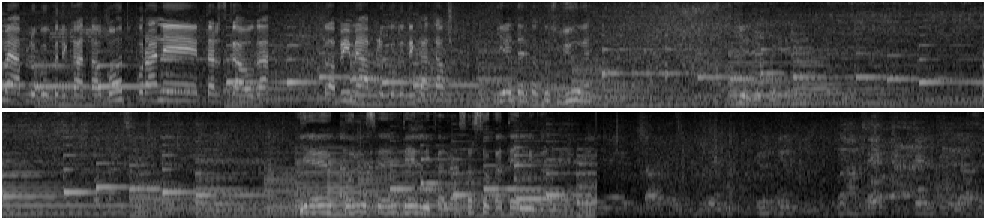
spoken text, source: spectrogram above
मैं आप लोगों को दिखाता हूँ। बहुत पुराने तर्ज का होगा। तो अभी मैं आप लोगों को दिखाता हूँ। ये इधर का कुछ व्यू है। ये देखो। ये कोली से तेल निकल रहा है सरसों का तेल निकाल रहे हैं। यहाँ पे तेल की वजह से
